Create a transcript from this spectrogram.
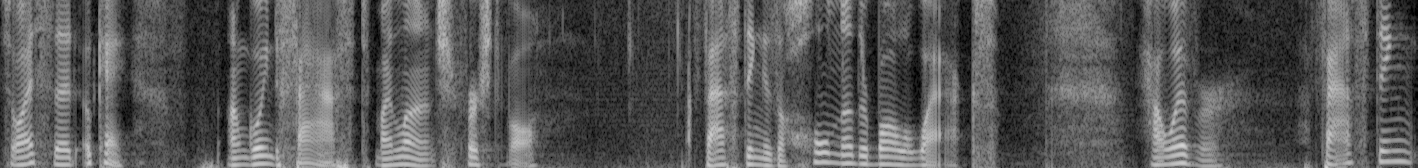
So I said, okay, I'm going to fast my lunch, first of all. Fasting is a whole nother ball of wax. However, fasting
